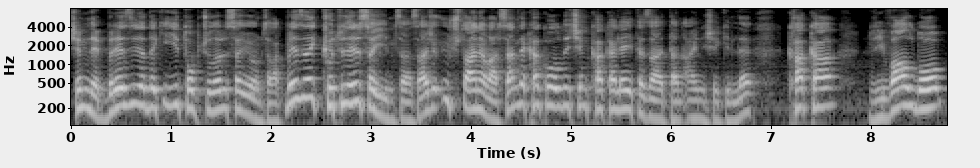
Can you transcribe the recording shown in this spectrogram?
Şimdi Brezilya'daki iyi topçuları sayıyorum sana. Bak Brezilya'daki kötüleri sayayım sana. Sadece 3 tane var. Sen de Kaka olduğu için Kaka Leite zaten aynı şekilde. Kaka, Rivaldo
